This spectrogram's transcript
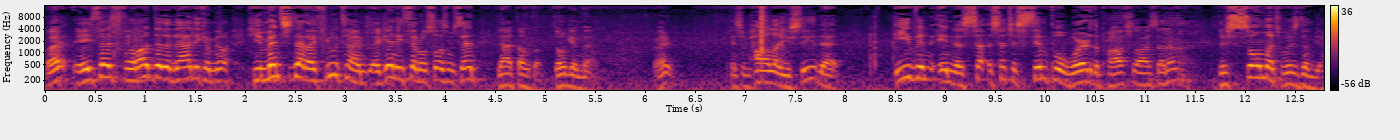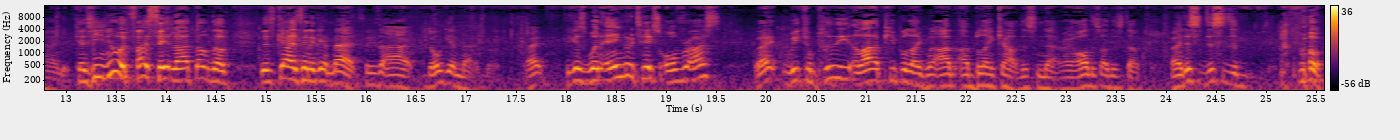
Right? He says, فَرَدَّدَ ذَلِكَ مِرَ-" He mentioned that a few times. Again, he said, Rasulullah said, لا تغضب. Don't get mad. Right? And subhanAllah, you see that even in su- such a simple word of the Prophet ﷺ, there's so much wisdom behind it. Because he knew if I say la taghdab, this guy's going to get mad. So he's like, all right, don't get mad, bro. Right? Because when anger takes over us, right, we completely, a lot of people like, well, I, I blank out, this and that, right? All this other stuff. Right? This, this is a, bro,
